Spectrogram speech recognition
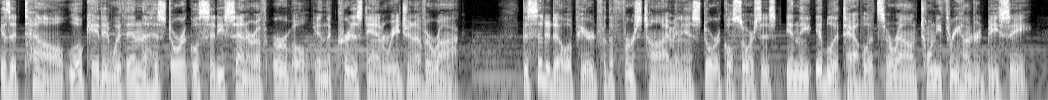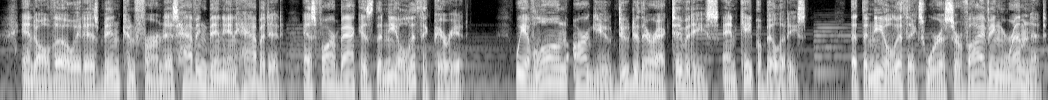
is a tell located within the historical city center of Erbil in the Kurdistan region of Iraq. The citadel appeared for the first time in historical sources in the Ebla tablets around 2300 BC and although it has been confirmed as having been inhabited as far back as the Neolithic period, we have long argued due to their activities and capabilities that the Neolithics were a surviving remnant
